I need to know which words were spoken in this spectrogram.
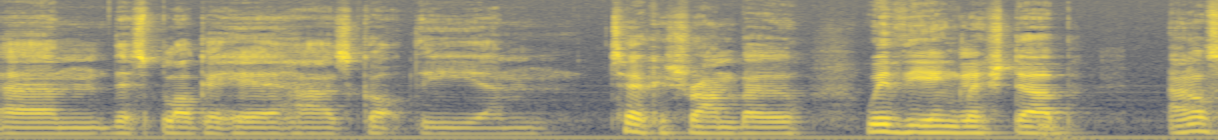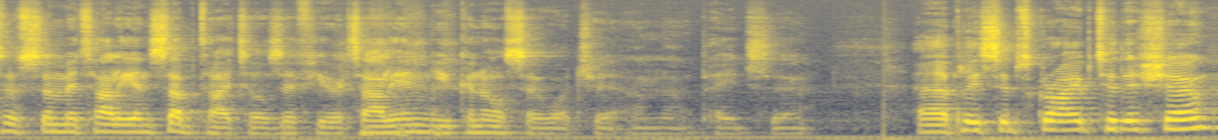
um, this blogger here has got the um, Turkish Rambo with the English dub and also some Italian subtitles. If you're Italian, you can also watch it on that page. So uh, please subscribe to this show.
